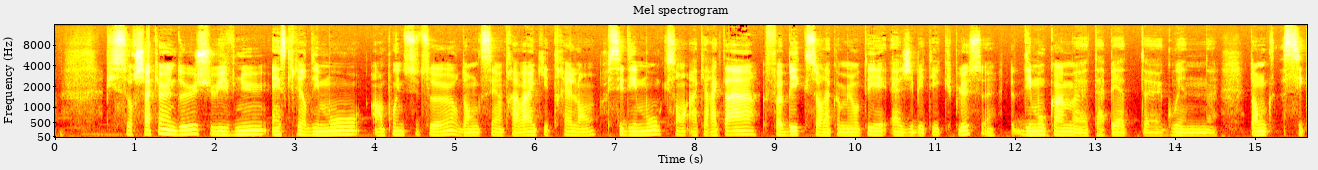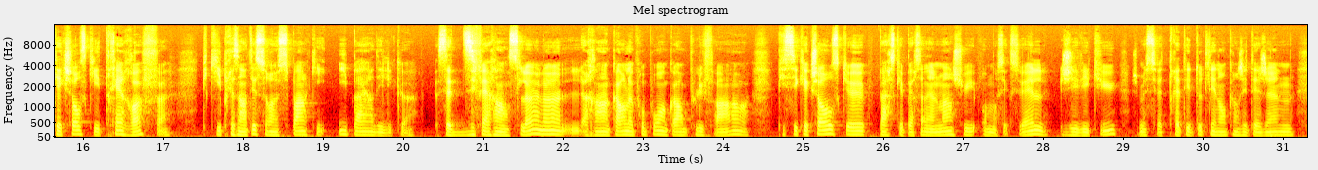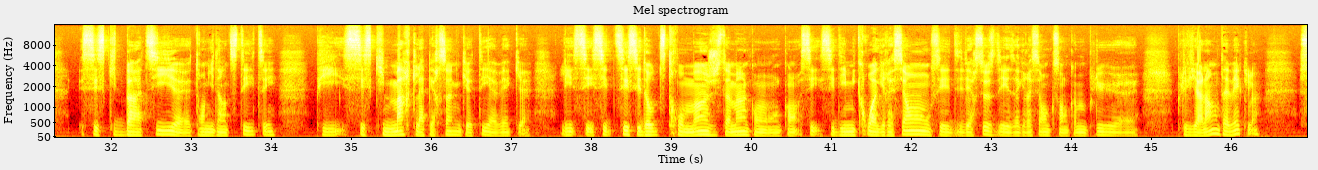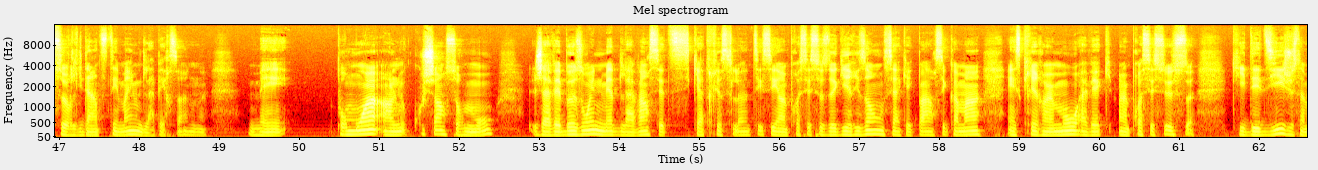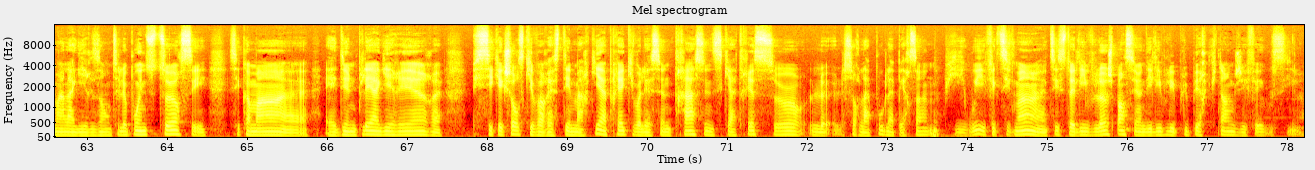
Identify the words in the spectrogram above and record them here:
Puis sur chacun d'eux, je suis venu inscrire des mots en point de suture. Donc c'est un travail qui est très long. Puis c'est des mots qui sont à caractère phobique sur la communauté LGBTQ+. Des mots comme euh, tapette, euh, Gwyn. Donc c'est quelque chose qui est très rough puis qui est présenté sur un support qui est hyper délicat cette différence-là là, rend encore le propos encore plus fort. Puis c'est quelque chose que, parce que personnellement, je suis homosexuel, j'ai vécu, je me suis fait traiter tous les noms quand j'étais jeune. C'est ce qui te bâtit euh, ton identité, tu sais. Puis c'est ce qui marque la personne que tu es avec. Euh, les, c'est d'autres petits traumas, justement, qu'on, c'est des micro-agressions ou c'est versus des agressions qui sont comme plus, euh, plus violentes avec, là, sur l'identité même de la personne. Mais pour moi, en me couchant sur mot, j'avais besoin de mettre de l'avant cette cicatrice-là. C'est un processus de guérison aussi à quelque part. C'est comment inscrire un mot avec un processus qui est dédié justement à la guérison. le point de suture, c'est comment euh, aider une plaie à guérir. puis c'est quelque chose qui va rester marqué après, qui va laisser une trace, une cicatrice sur, le, sur la peau de la personne. Puis oui, effectivement, ce livre-là, je pense que c'est un des livres les plus percutants que j'ai fait aussi.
